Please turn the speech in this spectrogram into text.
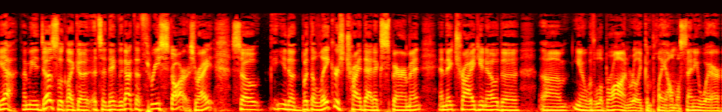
Yeah, I mean it does look like a it's a they've got the three stars right. So you know, but the Lakers tried that experiment and they tried you know the um, you know with LeBron really can play almost anywhere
